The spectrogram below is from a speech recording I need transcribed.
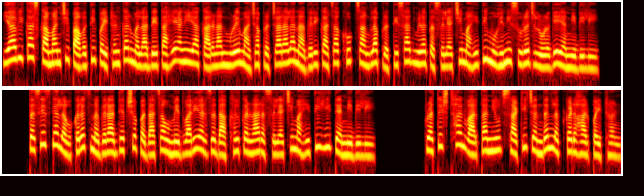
या विकास कामांची पावती पैठणकर मला देत आहे आणि या कारणांमुळे माझ्या प्रचाराला नागरिकाचा खूप चांगला प्रतिसाद मिळत असल्याची माहिती मोहिनी सूरज लोळगे यांनी दिली. तसेच त्या लवकरच नगराध्यक्ष पदाचा उमेदवारी अर्ज दाखल करणार असल्याची माहितीही त्यांनी दिली. प्रतिष्ठान वार्ता न्यूजसाठी चंदन लक्कडहार पैठण.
